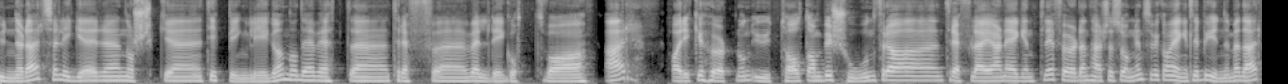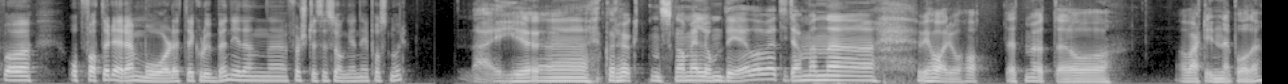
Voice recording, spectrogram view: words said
Under der så ligger eh, Norsk eh, Tippingligaen, og det vet eh, Treff veldig godt hva er. Har ikke hørt noen uttalt ambisjon fra treffleieren egentlig før denne sesongen, så vi kan egentlig begynne med der. Hva oppfatter dere målet til klubben i den første sesongen i Post Nord? Nei, uh, hvor høyt en skal melde om det, da vet jeg. Men uh, vi har jo hatt et møte og har vært inne på det.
